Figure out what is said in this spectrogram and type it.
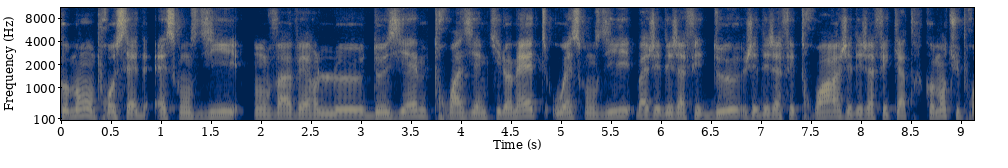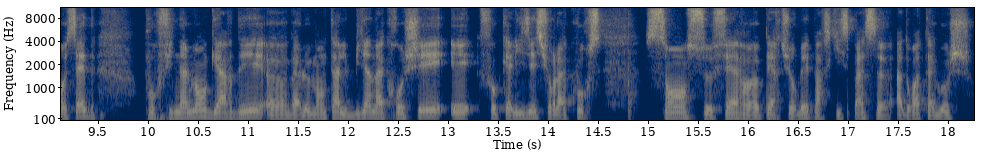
comment on procède? Est-ce qu'on se dit on va vers le deuxième, troisième kilomètre ou est-ce qu'on se dit bah, j'ai déjà fait deux, j'ai déjà fait trois, j'ai déjà fait quatre? Comment tu procèdes pour finalement garder euh, bah, le mental bien accroché et focalisé sur la course sans se faire euh, perturber par ce qui se passe euh, à droite, à gauche?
